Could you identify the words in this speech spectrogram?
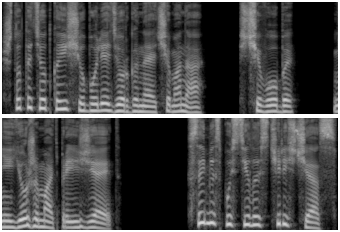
Что-то тетка еще более дерганая, чем она. С чего бы? Не ее же мать приезжает. Сэмми спустилась через час.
